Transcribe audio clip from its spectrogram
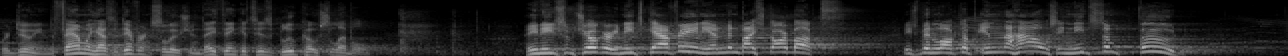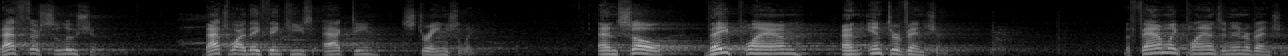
were doing. The family has a different solution. They think it's his glucose level. He needs some sugar, he needs caffeine, he hasn't been by Starbucks. He's been locked up in the house, he needs some food. That's their solution. That's why they think he's acting strangely. And so they plan an intervention. The family plans an intervention.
